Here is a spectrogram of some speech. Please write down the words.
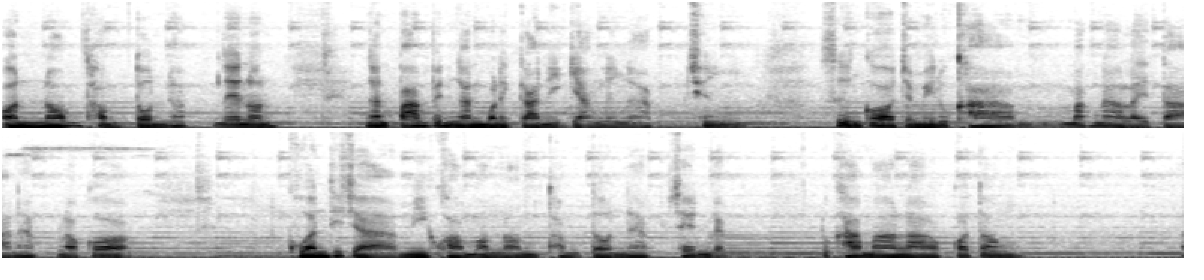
อ่อนน้อมถ่อมตนครับแน่นอน งานปั๊มเป็นงานบริการอีกอย่างหนึ่งนะครับ ซึ่งซึ่งก็จะมีลูกค้ามากหน้าหลายตานะครับเราก็ควรที่จะมีความอ่อนน้อมถ่อมตนนะครับ เช่นแบบลูกค้ามาเราก็ต้องอ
